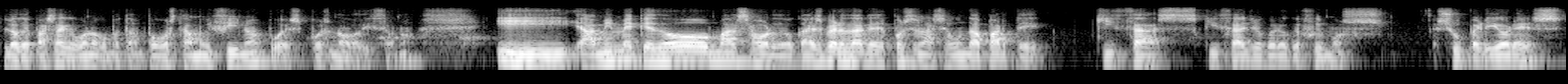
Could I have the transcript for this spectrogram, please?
Lo que pasa que, bueno, como tampoco está muy fino, pues, pues no lo hizo, ¿no? Y a mí me quedó mal sabor de boca. Es verdad que después en la segunda parte, quizás, quizás yo creo que fuimos superiores,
